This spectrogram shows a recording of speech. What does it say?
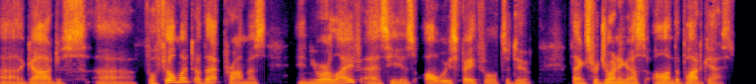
uh, God's uh, fulfillment of that promise in your life as He is always faithful to do. Thanks for joining us on the podcast.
